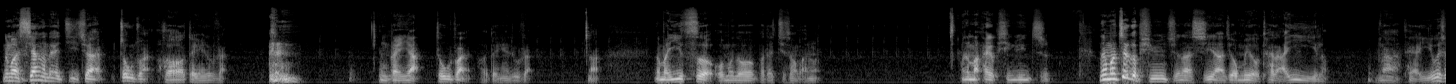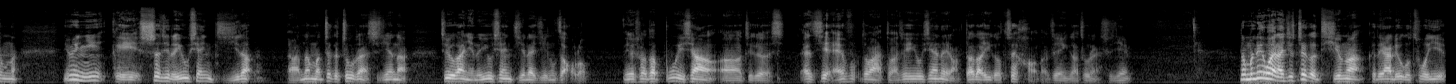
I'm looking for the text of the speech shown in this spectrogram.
那么相应的计算周转和单旋周转，你看一下周转和单旋周转啊。那么依次我们都把它计算完了。那么还有平均值，那么这个平均值呢，实际上就没有太大意义了啊，太大意义。为什么呢？因为你给设计了优先级的啊，那么这个周转时间呢？就按你的优先级来进行找了，也就说它不会像啊这个 SGF 对吧，短时间优先那样得到一个最好的这样一个周转时间。那么另外呢，就这个题呢，给大家留个作业，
